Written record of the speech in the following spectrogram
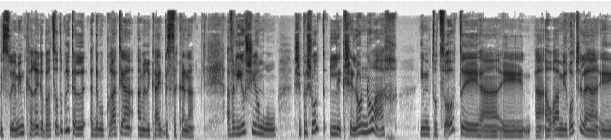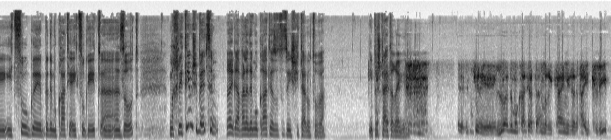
מסוימים כרגע בארצות הברית על הדמוקרטיה האמריקאית בסכנה. אבל יהיו שיאמרו שפשוט כשלא נוח עם תוצאות אה, אה, או האמירות של הייצוג אה, בדמוקרטיה הייצוגית הזאת, מחליטים שבעצם, רגע, אבל הדמוקרטיה הזאת זו שיטה לא טובה. היא פשטה את הרגל. תראי, לו הדמוקרטיה האמריקאית נראתה עקבית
